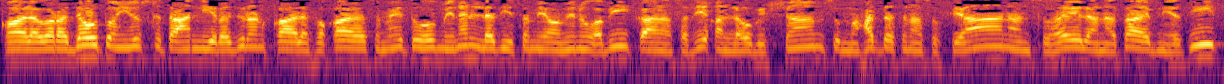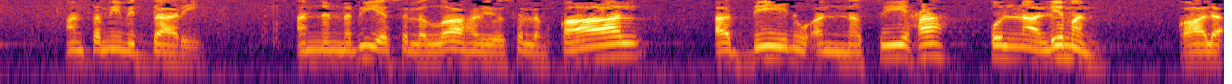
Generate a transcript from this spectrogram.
قال ورجوت أن يسقط عني رجلا. قال فقال سمعته من الذي سمع منه أبي كان صديقا له بالشام. ثم حدثنا سفيان عن سهيل عن عطاء بن يزيد عن تميم الداري أن النبي صلى الله عليه وسلم قال الدين النصيحة. قلنا لمن؟ قال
